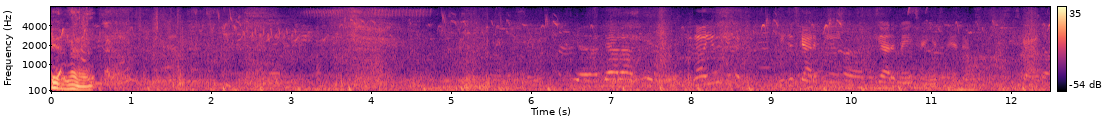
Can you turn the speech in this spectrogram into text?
Here's that. No, you get it. You just gotta be, you gotta maintain your standards.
